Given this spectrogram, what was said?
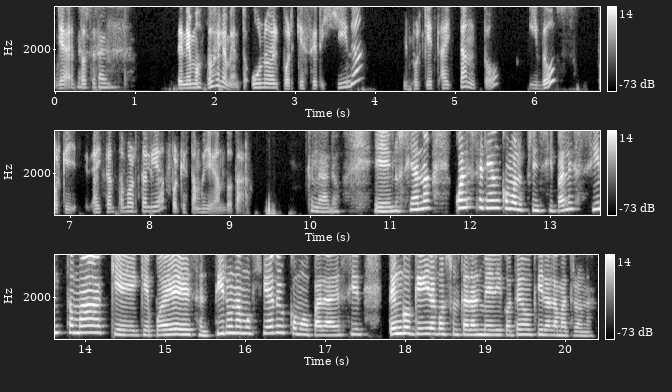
¿Ya? Entonces, Perfecto. tenemos dos elementos. Uno, el por qué se origina ¿Y por qué hay tanto? Y dos, porque hay tanta mortalidad porque estamos llegando tarde. Claro. Eh, Luciana, ¿cuáles serían como los principales síntomas que, que puede sentir una mujer como para decir, tengo que ir a consultar al médico, tengo que ir a la matrona?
